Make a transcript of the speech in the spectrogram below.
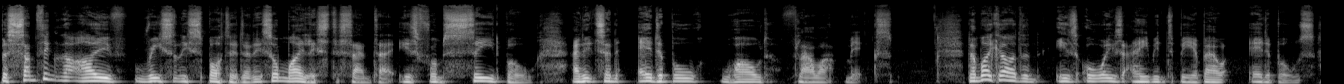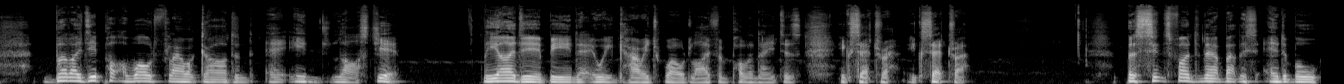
But something that I've recently spotted, and it's on my list to Santa, is from Seedball, and it's an edible wildflower mix. Now, my garden is always aiming to be about edibles, but I did put a wildflower garden uh, in last year. The idea being that it will encourage wildlife and pollinators, etc., etc. But since finding out about this edible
